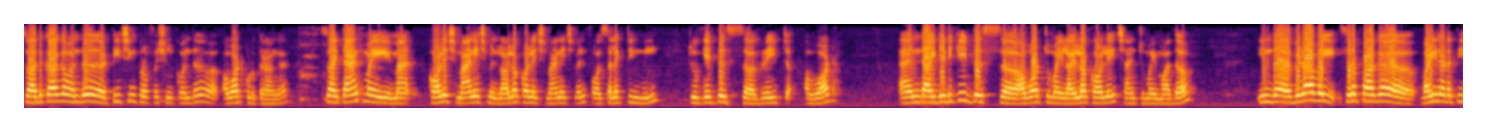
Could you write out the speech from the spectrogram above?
ஸோ அதுக்காக வந்து டீச்சிங் ப்ரொஃபஷனுக்கு வந்து அவார்ட் கொடுக்குறாங்க so I thank my may college management Lala college management for selecting me to get this great award and I dedicate this uh, award to my Laila College and to my mother. இந்த விழாவை சிறப்பாக வழிநடத்தி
